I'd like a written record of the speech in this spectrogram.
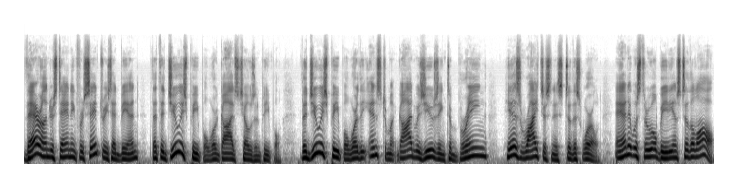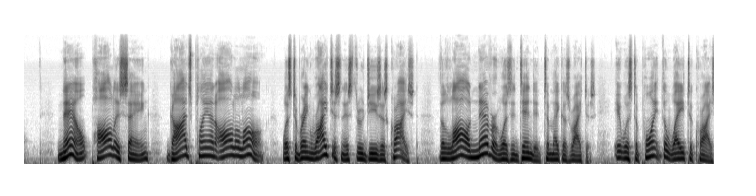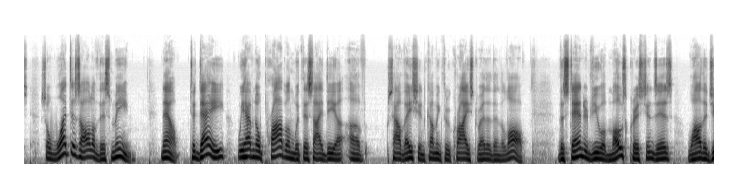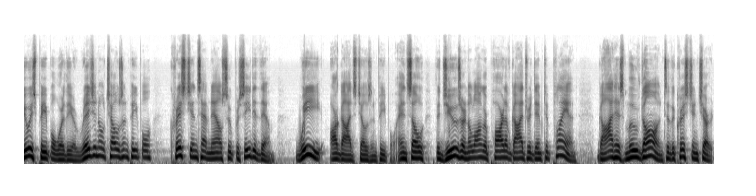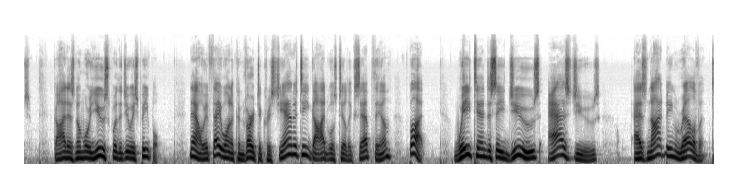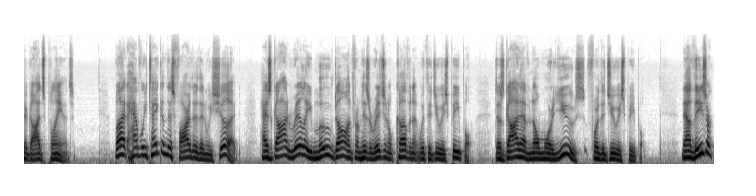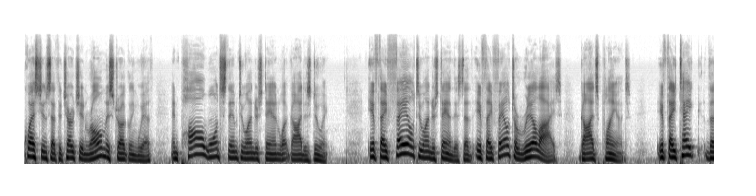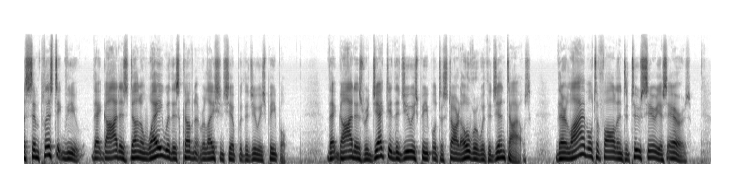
Their understanding for centuries had been that the Jewish people were God's chosen people. The Jewish people were the instrument God was using to bring His righteousness to this world, and it was through obedience to the law. Now, Paul is saying God's plan all along was to bring righteousness through Jesus Christ. The law never was intended to make us righteous. It was to point the way to Christ. So, what does all of this mean? Now, today, we have no problem with this idea of salvation coming through Christ rather than the law. The standard view of most Christians is while the Jewish people were the original chosen people, Christians have now superseded them. We are God's chosen people. And so the Jews are no longer part of God's redemptive plan. God has moved on to the Christian church. God has no more use for the Jewish people. Now, if they want to convert to Christianity, God will still accept them, but we tend to see Jews as Jews as not being relevant to God's plans. But have we taken this farther than we should? Has God really moved on from his original covenant with the Jewish people? Does God have no more use for the Jewish people? Now, these are questions that the church in Rome is struggling with, and Paul wants them to understand what God is doing. If they fail to understand this, if they fail to realize God's plans, if they take the simplistic view that God has done away with his covenant relationship with the Jewish people, that God has rejected the Jewish people to start over with the Gentiles, they're liable to fall into two serious errors.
